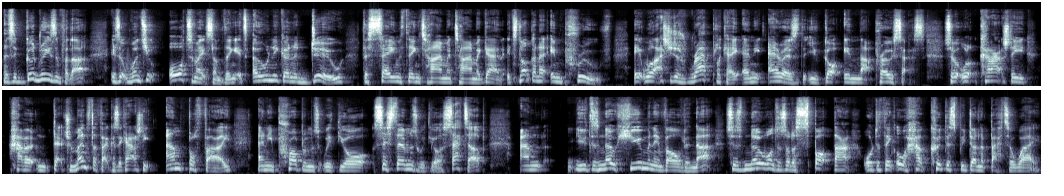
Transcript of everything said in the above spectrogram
there's a good reason for that is that once you automate something, it's only going to do the same thing time and time again. It's not going to improve. It will actually just replicate any errors that you've got in that process. So it will, can actually have a detrimental effect because it can actually amplify any problems with your systems, with your setup, and you, there's no human involved in that. So there's no one to sort of spot that or to think, oh, how could this be done a better way?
